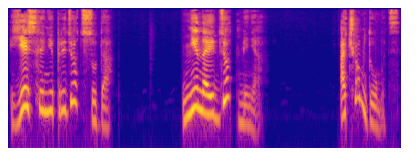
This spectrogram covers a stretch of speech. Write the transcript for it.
Если не придет сюда, не найдет меня, о чем думать?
